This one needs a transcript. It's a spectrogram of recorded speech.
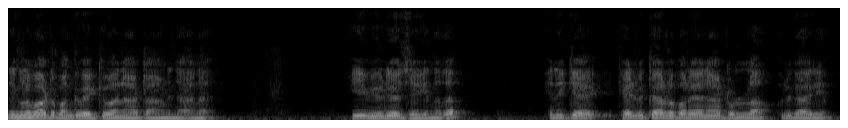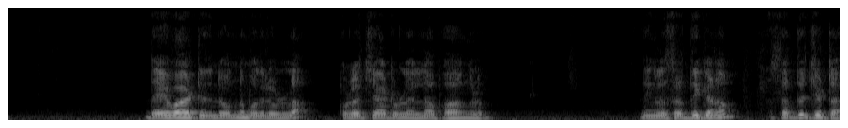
നിങ്ങളുമായിട്ട് പങ്കുവയ്ക്കുവാനായിട്ടാണ് ഞാൻ ഈ വീഡിയോ ചെയ്യുന്നത്. എനിക്ക് കേൾവിക്കാരോട് പറയാനായിട്ടുള്ള ഒരു കാര്യം ദയവായിട്ട് ഇതിന്റെ ഒന്ന് മുതലുള്ള തുടർച്ചയായിട്ടുള്ള എല്ലാ ഭാഗങ്ങളും നിങ്ങൾ ശ്രദ്ധിക്കണം. ശ്രദ്ധിച്ചിട്ട്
